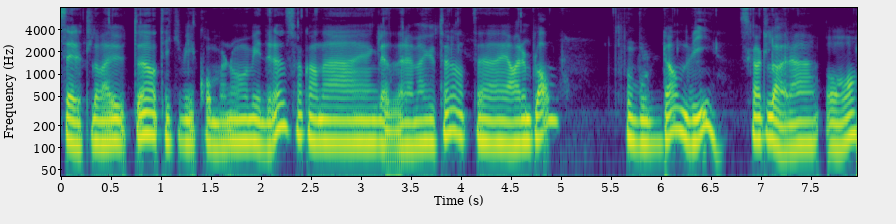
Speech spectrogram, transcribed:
ser ut til å være ute, at ikke vi kommer noe videre, så kan jeg glede dere med, gutter, at jeg har en plan for hvordan vi skal klare å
